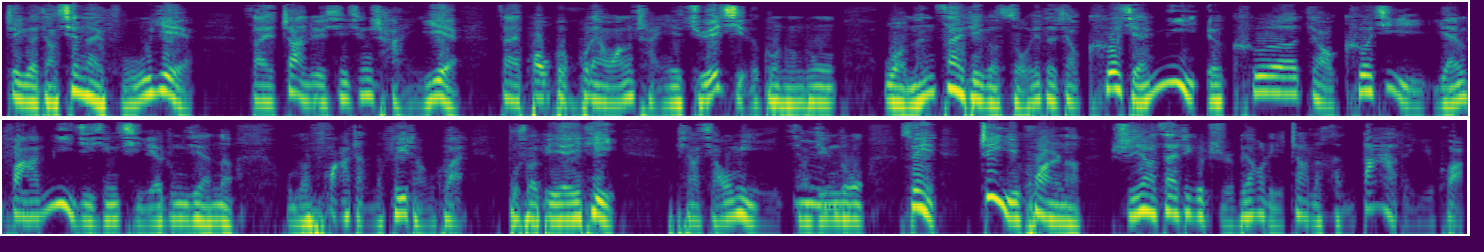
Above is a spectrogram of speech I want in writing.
这个叫现代服务业，在战略新兴产业，在包括互联网产业崛起的过程中，我们在这个所谓的叫科研密呃科叫科技研发密集型企业中间呢，我们发展的非常快。不说 BAT，像小米，像京东，所以这一块呢，实际上在这个指标里占了很大的一块，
